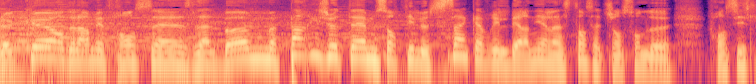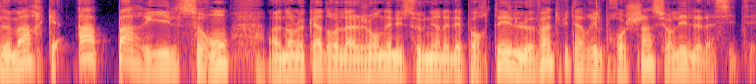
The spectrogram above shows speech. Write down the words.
Le cœur de l'armée française, l'album Paris je t'aime, sorti le 5 avril dernier à l'instant, cette chanson de Francis Lemarque à Paris. Ils seront euh, dans le cadre de la journée du souvenir des déportés le 28 avril prochain sur l'île de la Cité.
